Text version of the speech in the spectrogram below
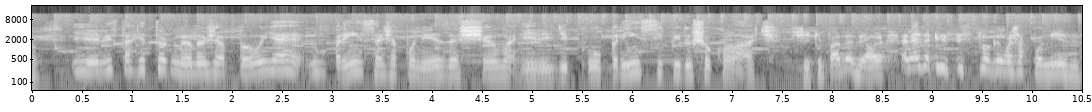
e ele está retornando ao Japão e a imprensa japonesa chama ele de o príncipe do chocolate. Chique pra Dedé, olha. Aliás, aqueles esses programas japoneses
